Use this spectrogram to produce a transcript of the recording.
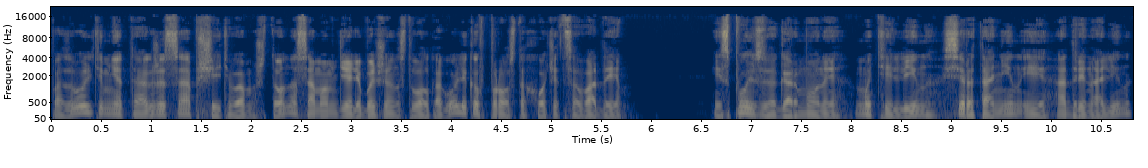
позвольте мне также сообщить вам, что на самом деле большинству алкоголиков просто хочется воды. Используя гормоны мотилин, серотонин и адреналин,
